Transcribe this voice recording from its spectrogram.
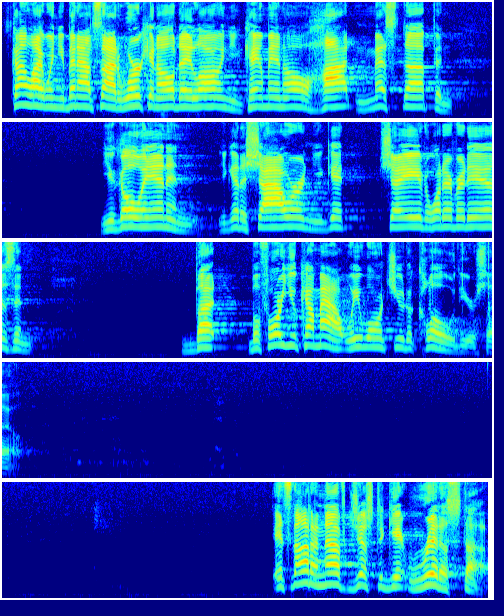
It's kind of like when you've been outside working all day long and you come in all hot and messed up and you go in and you get a shower and you get shaved or whatever it is and but before you come out, we want you to clothe yourself. It's not enough just to get rid of stuff.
